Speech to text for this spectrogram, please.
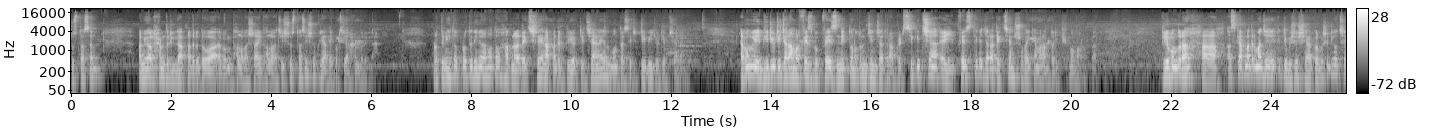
সুস্থ আছেন। আমি আলহামদুলিল্লাহ আপনাদের দোয়া এবং ভালোবাসায় ভালো আছি, সুস্থ আছি, শুক্রিয়া আদায় করছি, আলহামদুলিল্লাহ। প্রতিনিয়ত প্রতিদিনের মতো আপনারা দেখছেন আপনাদের প্রিয় একটি channel, Muntasir TV, YouTube channel. এবং এই ভিডিওটি যারা আমার ফেসবুক পেজ নিত্য নতুন জিন জাতুর আপডেট চিকিৎসা এই পেজ থেকে যারা দেখছেন, সবাইকে আমার আন্তরিক মোবারকবাদ। প্রিয় বন্ধুরা আজকে আপনাদের মাঝে একটি বিষয় শেয়ার করব, সেটি হচ্ছে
